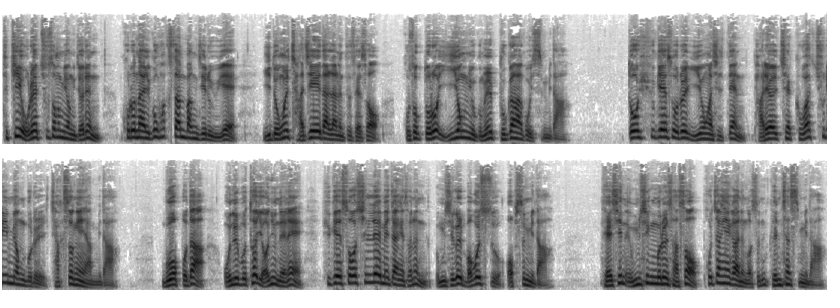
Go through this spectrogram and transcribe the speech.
특히 올해 추석 명절은 코로나19 확산 방지를 위해 이동을 자제해달라는 뜻에서 고속도로 이용 요금을 부과하고 있습니다. 또 휴게소를 이용하실 땐 발열 체크와 출입 명부를 작성해야 합니다. 무엇보다 오늘부터 연휴 내내 휴게소 실내 매장에서는 음식을 먹을 수 없습니다. 대신 음식물을 사서 포장해 가는 것은 괜찮습니다.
